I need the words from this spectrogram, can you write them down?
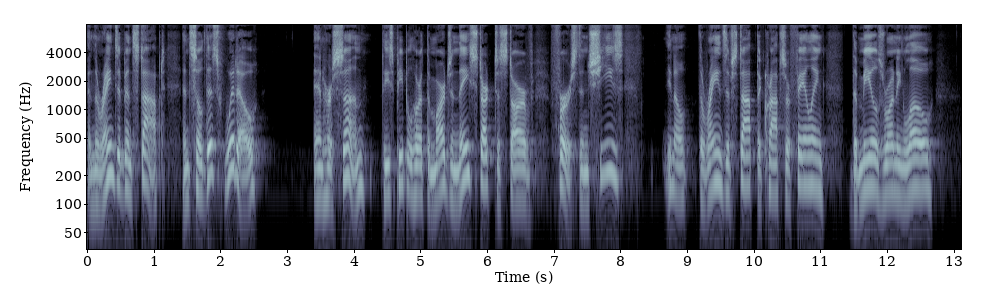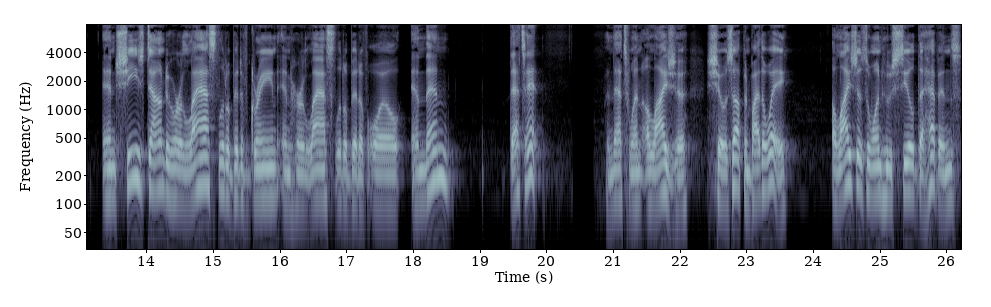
And the rains have been stopped. And so this widow and her son, these people who are at the margin, they start to starve first. And she's, you know, the rains have stopped, the crops are failing, the meal's running low, and she's down to her last little bit of grain and her last little bit of oil. And then that's it. And that's when Elijah shows up. And by the way, Elijah is the one who sealed the heavens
